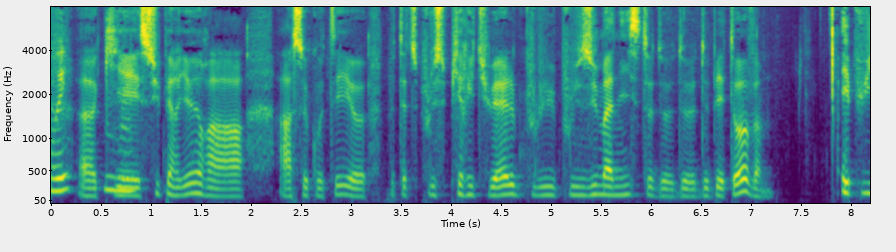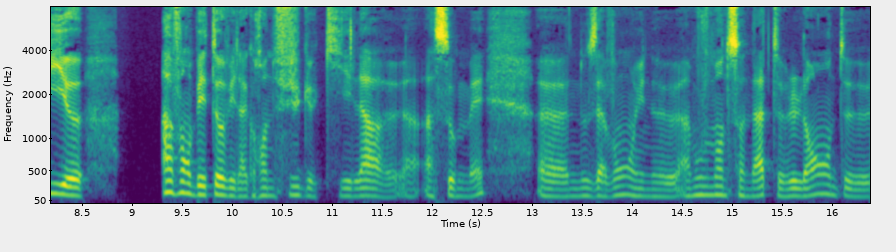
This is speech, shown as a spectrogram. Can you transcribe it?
euh, qui mhm. est supérieur à, ce côté peut-être plus spirituel, plus, plus humaniste de, de Beethoven. Et puis, avant Beethoven et la grande fugue qui est là euh, un, sommet, euh, nous avons une, un mouvement de sonate lent de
